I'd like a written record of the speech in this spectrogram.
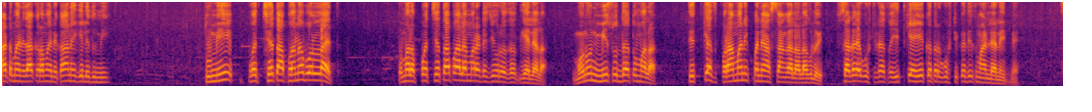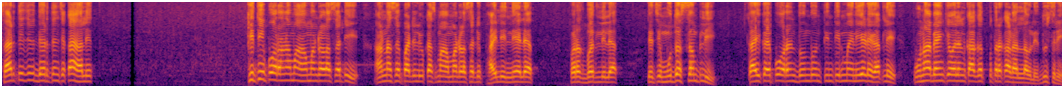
आठ महिने अकरा महिने का नाही केले तुम्ही? तुम्ही पश्चातापानं बोललायत. तुम्हाला पश्चाताप आला मराठीच्या विरोधात गेल्याला. म्हणून मी सुद्धा तुम्हाला तितक्याच प्रामाणिकपणे आज सांगायला लागलोय. सगळ्या गोष्टींचा इतक्या एकत्र गोष्टी कधीच मांडल्या नाहीत नाही सारथीच्या विद्यार्थ्यांचे काय हाल आहेत? किती पोरांना महामंडळासाठी अण्णासाहेब पाटील विकास महामंडळासाठी फायली नेल्यात परत बदलिल्यात त्याची मुदत संपली. काही काही पोरांनी दोन दोन तीन तीन महिने येडे घातले पुन्हा बँकेवाल्याने कागदपत्र काढायला लावले दुसरे.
